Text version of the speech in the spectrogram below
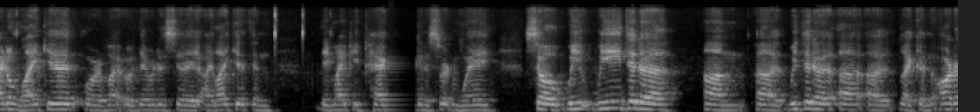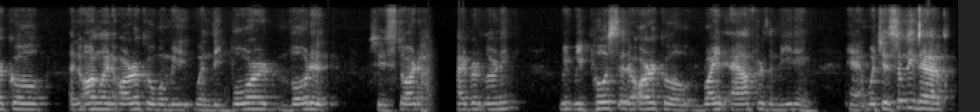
I don't like it, or if, I, or if they were to say I like it, then they might be pegged in a certain way. So we we did a um, uh, we did a, a, a, like an article, an online article when we when the board voted to start hybrid learning. We, we posted an article right after the meeting, and which is something that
